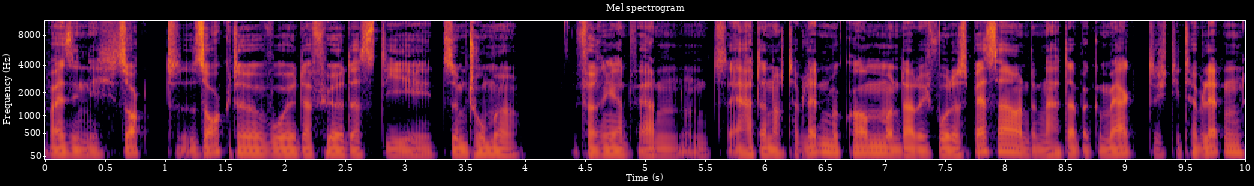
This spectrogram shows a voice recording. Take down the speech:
weiß ich nicht, sorgt, sorgte wohl dafür, dass die Symptome verringert werden. Und er hat dann noch Tabletten bekommen und dadurch wurde es besser. Und dann hat er aber gemerkt, durch die Tabletten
